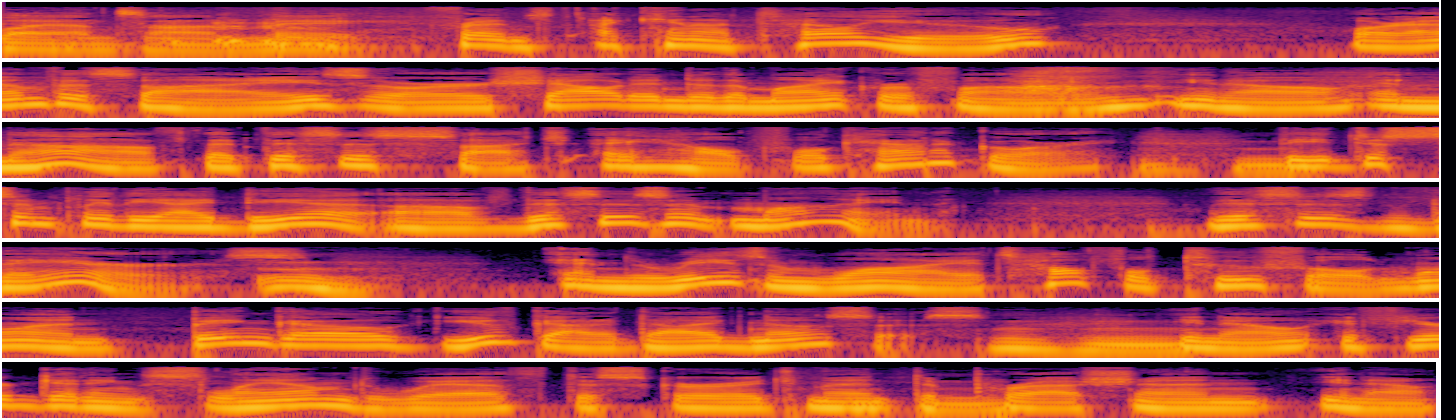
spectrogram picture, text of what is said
lands on me. Friends, I cannot tell you or emphasize or shout into the microphone, you know, enough that this is such a helpful category. Mm-hmm. The just simply the idea of this isn't mine. This is theirs. Mm. And the reason why it's helpful twofold. One, bingo, you've got a diagnosis. Mm-hmm. You know, if you're getting slammed with discouragement, mm-hmm. depression, you know,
